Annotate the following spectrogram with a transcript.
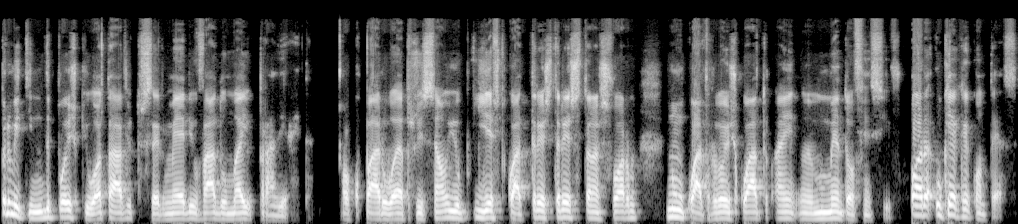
permitindo depois que o Otávio, terceiro médio, vá do meio para a direita. Ocupar a posição e, o, e este 4-3-3 se transforme num 4-2-4 em uh, momento ofensivo. Ora, o que é que acontece?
